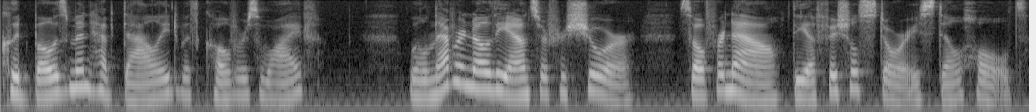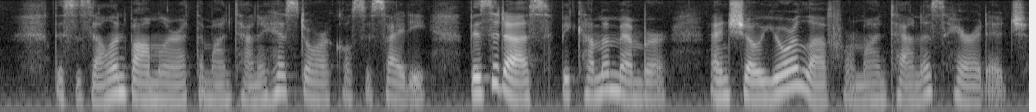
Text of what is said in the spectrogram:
Could Bozeman have dallied with Cover's wife? We'll never know the answer for sure, so for now, the official story still holds. This is Ellen Baumler at the Montana Historical Society. Visit us, become a member, and show your love for Montana's heritage.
